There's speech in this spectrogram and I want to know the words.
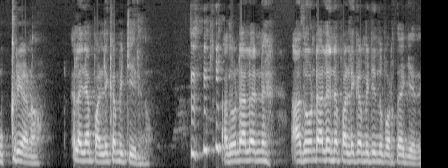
മുക്രിയാണോ? അല്ല ഞാൻ പള്ളി കമ്മിറ്റി ആയിരുന്നു. അതുകൊണ്ടല്ലോ എന്നെ അതുകൊണ്ടല്ലോ എന്നെ പള്ളി കമ്മിറ്റിയിൽ നിന്ന് പുറത്താക്കിയത്.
